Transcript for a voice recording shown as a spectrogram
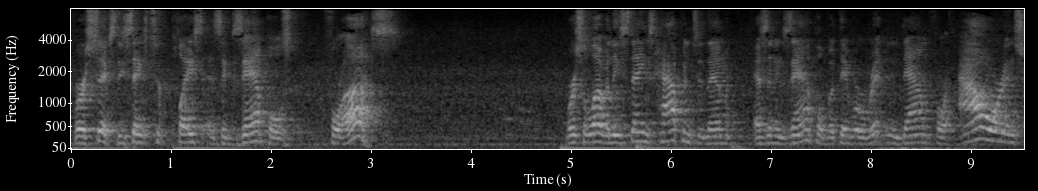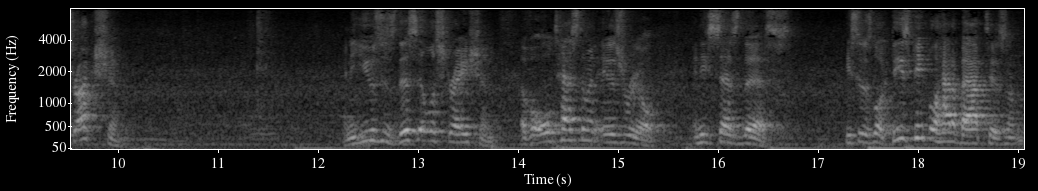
Verse 6 these things took place as examples for us. Verse 11 these things happened to them as an example, but they were written down for our instruction. And he uses this illustration of Old Testament Israel, and he says this. He says, Look, these people had a baptism,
